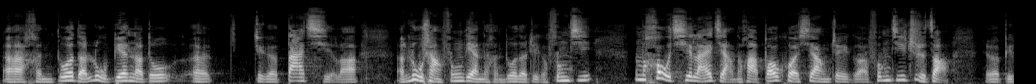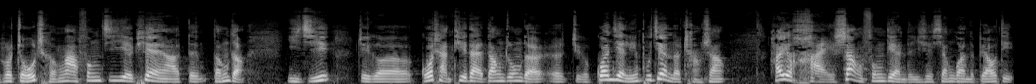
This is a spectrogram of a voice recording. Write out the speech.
呃很多的路边呢都呃这个搭起了呃路上风电的很多的这个风机。那么后期来讲的话，包括像这个风机制造，呃，比如说轴承啊、风机叶片啊等等等，以及这个国产替代当中的呃这个关键零部件的厂商，还有海上风电的一些相关的标的，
